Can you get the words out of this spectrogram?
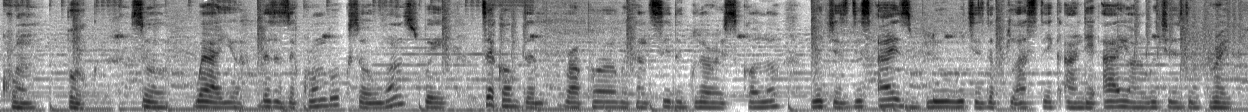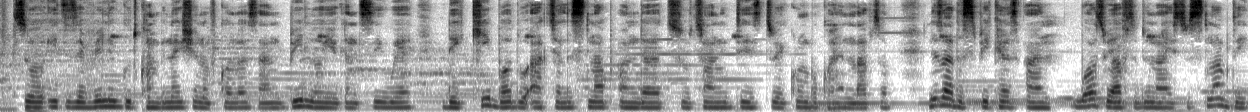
chromebook. So where are you? This is the chromebook so once we take off the wrapper we can see the glorious color which is this ice blue which is the plastic and the iron which is the gray. So it is a really good combination of colors and below you can see where the keyboard will actually snap under to turn this to a chromebook or hand laptop. These are the speakers and what we have to do now is to snap the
